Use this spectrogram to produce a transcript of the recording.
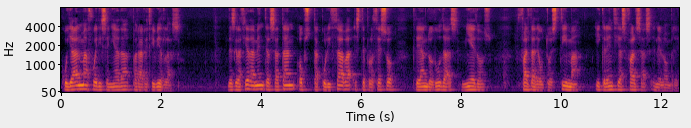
cuya alma fue diseñada para recibirlas. Desgraciadamente el Satán obstaculizaba este proceso creando dudas, miedos, falta de autoestima y creencias falsas en el hombre.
